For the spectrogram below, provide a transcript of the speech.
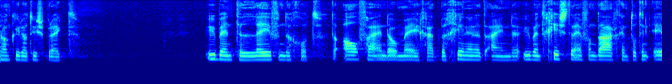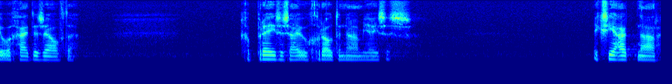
Dank u dat u spreekt. U bent de levende God, de Alpha en de Omega, het begin en het einde. U bent gisteren en vandaag en tot in eeuwigheid dezelfde. Geprezen zij uw grote naam, Jezus. Ik zie uit naar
